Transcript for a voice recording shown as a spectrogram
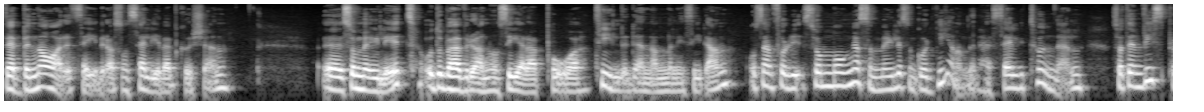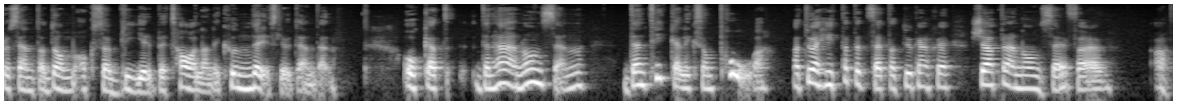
webbinariet säger vi då, som säljer webbkursen eh, som möjligt och då behöver du annonsera på till den anmälningssidan och sen får du så många som möjligt som går igenom den här säljtunneln så att en viss procent av dem också blir betalande kunder i slutändan. Och att den här annonsen den tickar liksom på. Att du har hittat ett sätt att du kanske köper annonser för ja,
